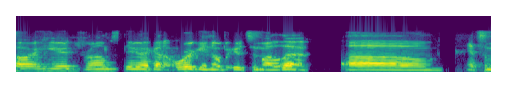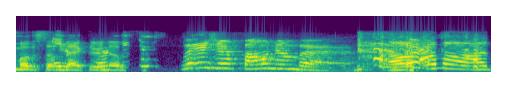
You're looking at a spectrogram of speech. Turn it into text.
I have a guitar here, drums there. I got an organ over here to my left, um, and some other stuff back there. And other What is your phone number? Oh, come on.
